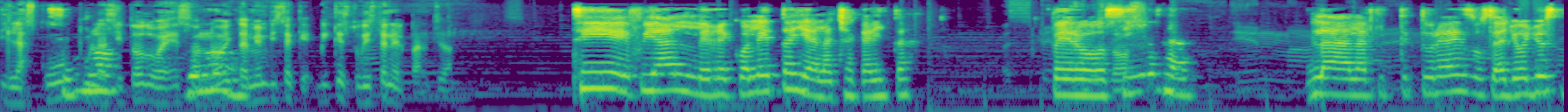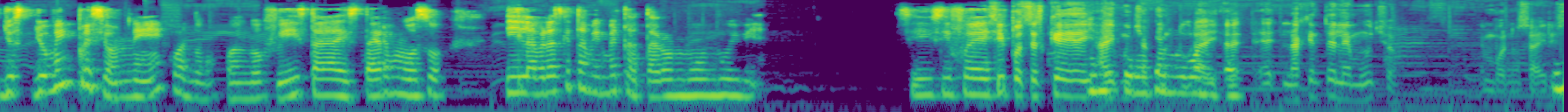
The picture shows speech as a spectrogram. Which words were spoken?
y las cúpulas y todo eso, ¿no? Y también viste que, vi que estuviste en el panteón. Sí, fui al Recoleta y a la Chacarita. Pero sí, o sea, la, arquitectura es, o sea, yo, yo, yo, me impresioné cuando, cuando fui, está, está hermoso. Y la verdad es que también me trataron muy, muy bien. Sí, sí fue. Sí, pues es que hay, mucha cultura, eh, eh, la gente lee mucho en Buenos Aires.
